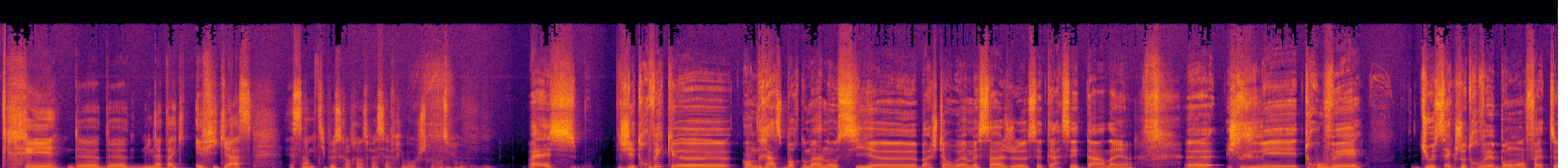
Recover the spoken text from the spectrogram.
créer de, une attaque efficace. Et c'est un petit peu ce qui est en train de se passer à Fribourg, je trouve, en ce moment. Ouais, j'ai trouvé que Andreas Borgman aussi, euh, bah, je t'ai envoyé un message, c'était assez tard d'ailleurs, euh, je l'ai trouvé Dieu sait que je trouvais bon en fait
